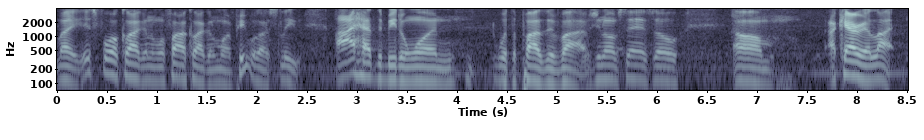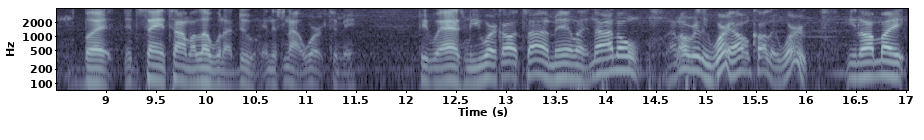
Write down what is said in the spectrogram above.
Like it's four o'clock in the morning, five o'clock in the morning. People are asleep. I have to be the one with the positive vibes. You know what I'm saying? So, um, I carry a lot, but at the same time, I love what I do, and it's not work to me. People ask me, "You work all the time, man?" Like, no, I don't. I don't really work. I don't call it work. You know, I might.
